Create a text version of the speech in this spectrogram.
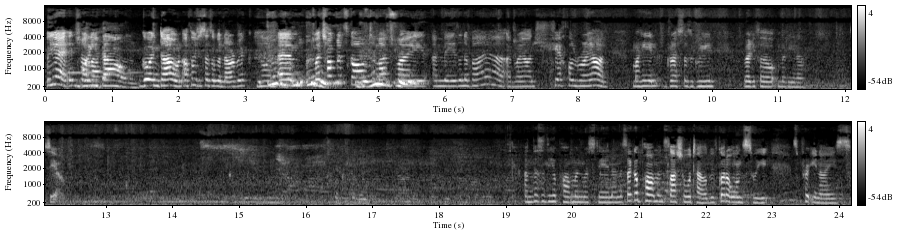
But yeah, inshallah. Going down. Going down. I thought you said something in Arabic. Um, my chocolate scarf to match my amazing abaya at Rayan, Sheikh Al Rayan. Maheen dressed as green, ready for Medina. See ya. And this is the apartment we're staying in. It's like apartment slash hotel. We've got our own suite. It's pretty nice.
